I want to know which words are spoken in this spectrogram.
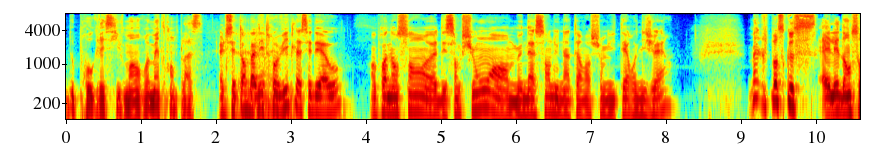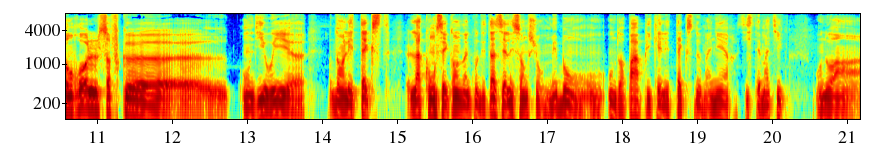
de progressivement remettre en place. Elle s'est emballée euh, trop vite, la CDAO, en prononçant euh, des sanctions, en menaçant d'une intervention militaire au Niger? Ben, Je pense qu'elle est dans son rôle, sauf que euh, on dit oui, dans les textes, la conséquence d'un coup d'État, c'est les sanctions. Mais bon, on ne doit pas appliquer les textes de manière systématique. On doit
